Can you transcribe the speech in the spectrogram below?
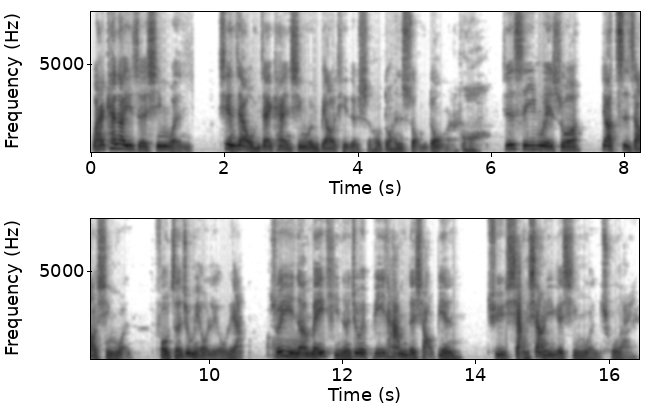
我还看到一则新闻，现在我们在看新闻标题的时候都很耸动嘛。哦。其实是因为说要制造新闻，否则就没有流量，所以呢，媒体呢就会逼他们的小编去想象一个新闻出来，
